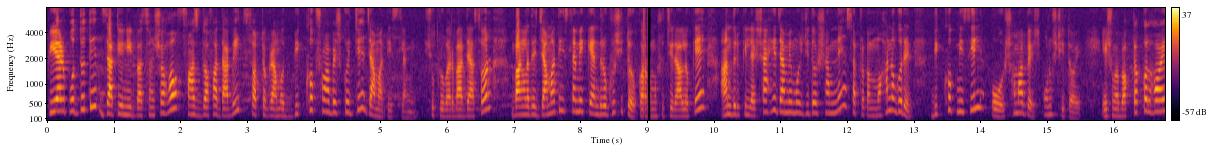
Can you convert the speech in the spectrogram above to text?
পিয়ার পদ্ধতি জাতীয় নির্বাচন সহ পাঁচ দফা দাবিত চট্টগ্রামত বিক্ষোভ সমাবেশ করছে জামাতে ইসলামী। শুক্রবার বাদে আসর বাংলাদেশ জামাতে ইসলামী কেন্দ্র ঘোষিত কর্মসূচির আলোকে আন্দরকিল্লা শাহী জামে মসজিদের সামনে চট্টগ্রাম মহানগরের বিক্ষোভ মিছিল ও সমাবেশ অনুষ্ঠিত হয়। এ সময় বক্তব্য হয়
